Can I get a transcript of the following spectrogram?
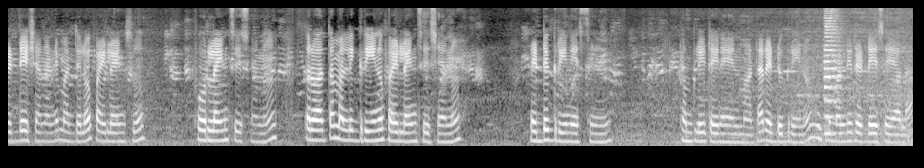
రెడ్ వేసానండి మధ్యలో ఫైవ్ లైన్స్. ఫోర్ లైన్స్ వేసాను. తర్వాత మళ్ళీ గ్రీన్ ఫైవ్ లైన్స్ వేసాను. రెడ్ గ్రీన్ వేసాను కంప్లీట్ అయినాయి అనమాట రెడ్ గ్రీన్. ఇప్పుడు మళ్ళీ రెడ్ వేసేయాలా?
